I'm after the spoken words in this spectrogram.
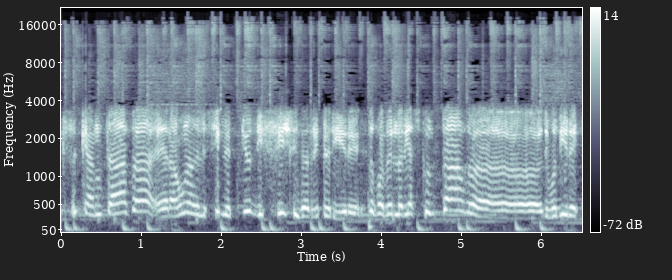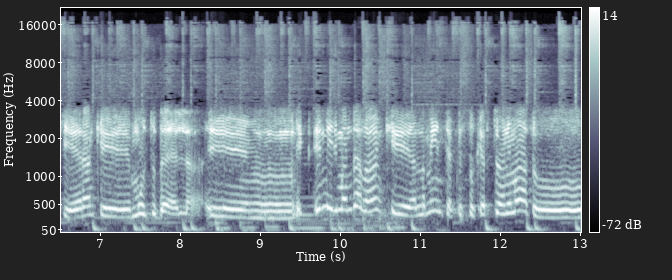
X cantata era una delle sigle più difficili da reperire. Dopo averla riascoltata eh, devo dire che era anche molto bella e, mm, e- e mi rimandava anche alla mente a questo cartone animato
